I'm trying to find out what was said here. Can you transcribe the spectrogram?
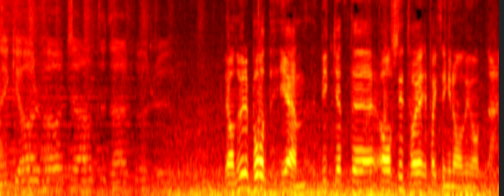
Tänk jag har hört allt det där förut Ja, nu är det podd igen. Vilket eh, avsnitt har jag faktiskt ingen aning om. Nej.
